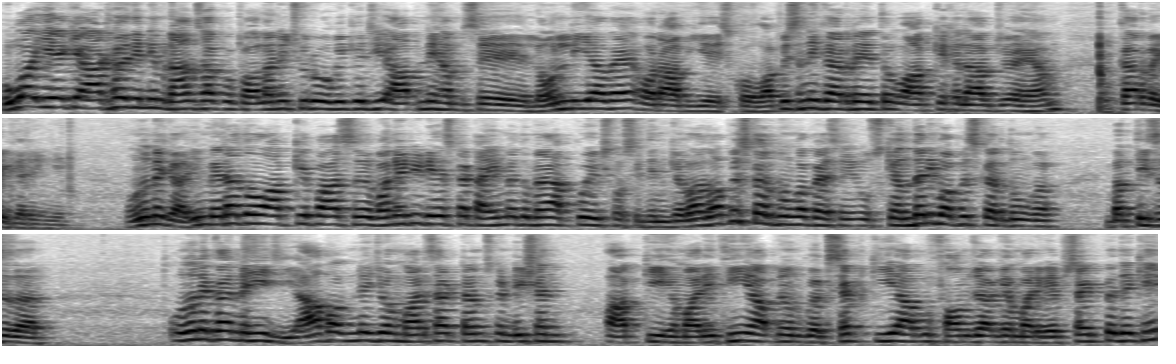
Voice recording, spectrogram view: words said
ہوا یہ کہ آٹھویں دن عمران صاحب کو کال آنی شروع ہو گئی کہ جی آپ نے ہم سے لون لیا ہوا ہے اور آپ یہ اس کو واپس نہیں کر رہے تو آپ کے خلاف جو ہے ہم کاروائی کریں گے۔ انہوں نے کہا جی میرا تو آپ کے پاس ون ایٹی ڈیز کا ٹائم ہے تو میں آپ کو ایک سو اسی دن کے بعد واپس کر دوں گا پیسے، اس کے اندر ہی واپس کر دوں گا، بتیس ہزار۔ انہوں نے کہا نہیں جی آپ اپنے جو ہمارے ساتھ ٹرمس کنڈیشن آپ کی ہماری تھیں، آپ نے ان کو ایکسیپٹ کیا، آپ وہ فارم جا کے ہماری ویب سائٹ پہ دیکھیں،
